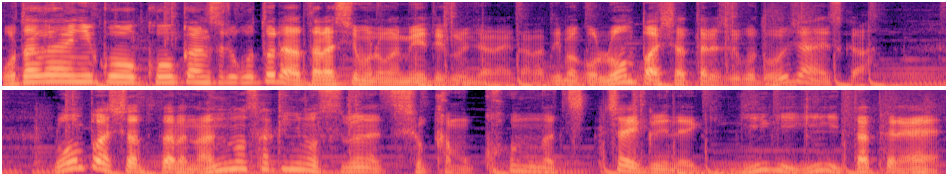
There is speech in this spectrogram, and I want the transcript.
お互いにこう交換することで新しいものが見えてくるんじゃないかな今こう論破しちゃったりすること多いじゃないですか。論破しちゃってたら何の先にも進めないでしょかもこんなちっちゃい国でギギギギ言ったってね。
